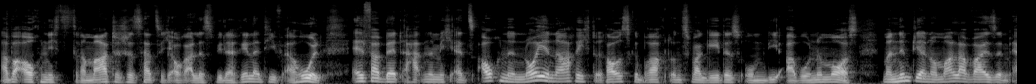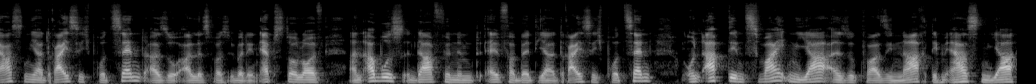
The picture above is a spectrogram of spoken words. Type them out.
aber auch nichts Dramatisches, hat sich auch alles wieder relativ erholt. Alphabet hat nämlich jetzt auch eine neue Nachricht rausgebracht und zwar geht es um die Abonnements. Man nimmt ja normalerweise im ersten Jahr 30 Prozent, also alles, was über den App Store läuft, an Abos. Dafür nimmt Alphabet ja 30 Prozent und ab dem zweiten Jahr, also quasi nach dem ersten Jahr,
